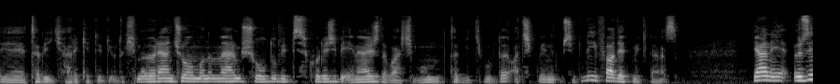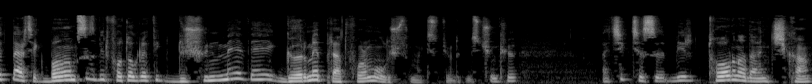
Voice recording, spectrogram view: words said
e, tabii ki hareket ediyorduk. Şimdi öğrenci olmanın vermiş olduğu bir psikoloji, bir enerji de var. Şimdi onu tabii ki burada açık ve net bir şekilde ifade etmek lazım. Yani özetlersek bağımsız bir fotoğrafik düşünme ve görme platformu oluşturmak istiyorduk biz. Çünkü açıkçası bir tornadan çıkan,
